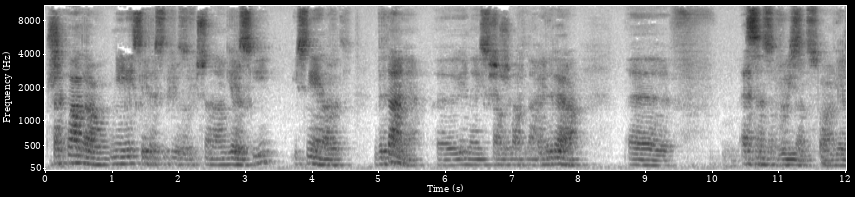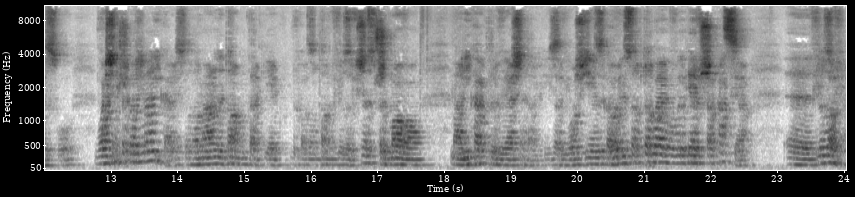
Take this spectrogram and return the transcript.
przekładał niemieckie teksty filozoficzne na angielski, istnieje nawet wydanie e, jednej z książek Martina Heideggera, e, Essence of Reasons po angielsku, właśnie w przekładzie Malika. Jest to normalny tom, tak jak wychodzą tomy filozoficzne z przedmową Malika, który wyjaśnia tam jakieś zawiłości językowe, więc to, to była jak w ogóle pierwsza pasja, e, filozofia.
